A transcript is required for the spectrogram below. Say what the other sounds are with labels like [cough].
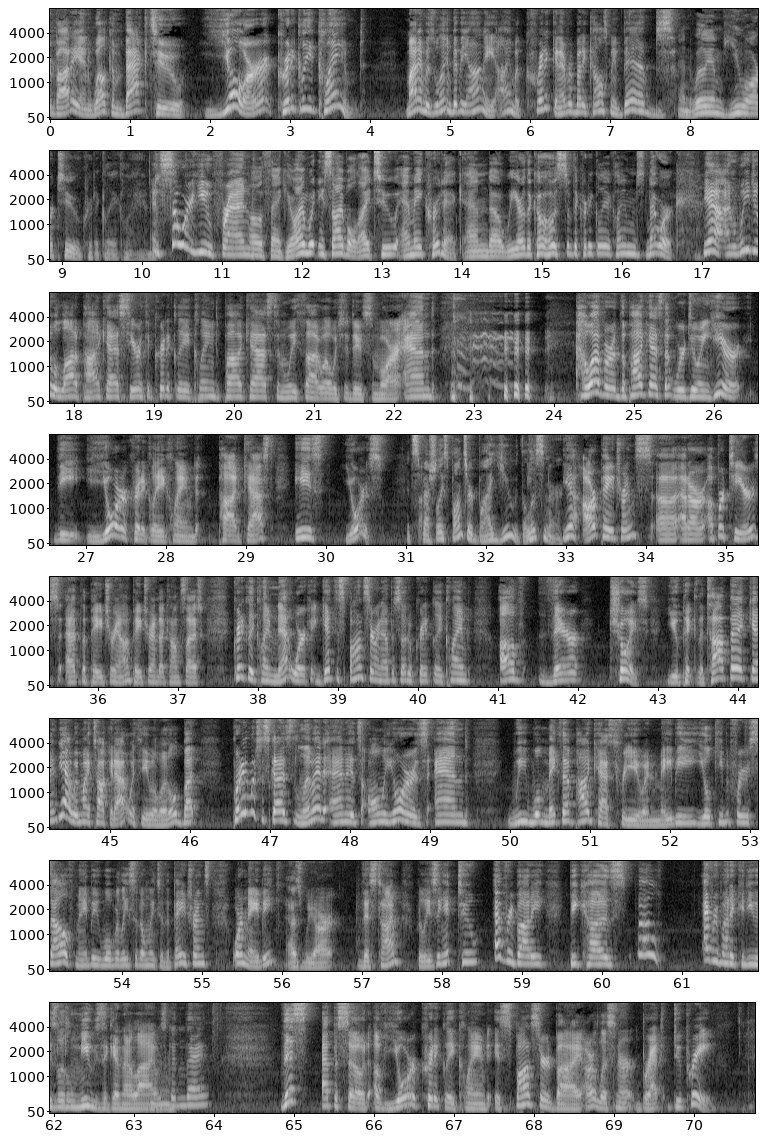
everybody, and welcome back to Your Critically Acclaimed. My name is William Bibbiani. I'm a critic, and everybody calls me Bibbs. And William, you are too critically acclaimed. And so are you, friend. Oh, thank you. I'm Whitney Seibold. I too am a critic, and uh, we are the co-hosts of the Critically Acclaimed Network. Yeah, and we do a lot of podcasts here at the Critically Acclaimed Podcast, and we thought, well, we should do some more. And [laughs] however, the podcast that we're doing here, the Your Critically Acclaimed Podcast, is yours. It's specially sponsored by you, the listener. Yeah, our patrons uh, at our upper tiers at the Patreon, patreon.com slash critically acclaimed network, get to sponsor an episode of Critically Acclaimed of their choice. You pick the topic, and yeah, we might talk it out with you a little, but pretty much the sky's the limit, and it's all yours. And we will make that podcast for you, and maybe you'll keep it for yourself. Maybe we'll release it only to the patrons, or maybe, as we are this time, releasing it to everybody because, well, everybody could use a little music in their lives, couldn't they? This episode of Your Critically Acclaimed is sponsored by our listener, Brett Dupree.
